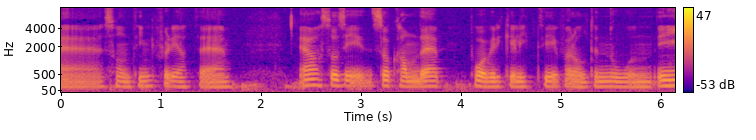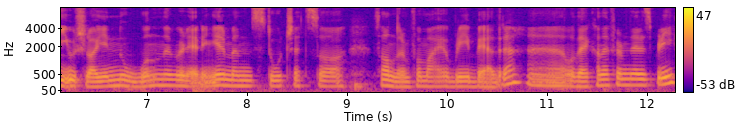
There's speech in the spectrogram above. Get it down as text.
eh, sånne ting. Fordi at det, ja, så, så kan det påvirker litt i forhold til noen I utslag i noen vurderinger, men stort sett så, så handler det om for meg å bli bedre. Eh, og det kan jeg fremdeles bli,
